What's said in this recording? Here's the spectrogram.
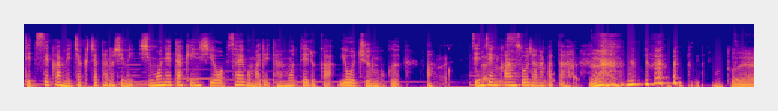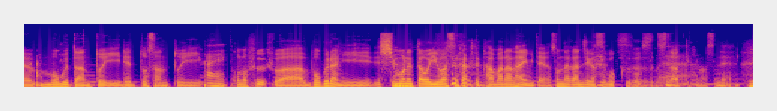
鉄セカめちゃくちゃ楽しみ、下ネタ禁止を最後まで保てるか、要注目。全然感想じゃなかった。はい 本当ね、モグタンといい、レッドさんといい、はい。この夫婦は僕らに下ネタを言わせたくてたまらないみたいな、そんな感じがすごく伝わってきますね。流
